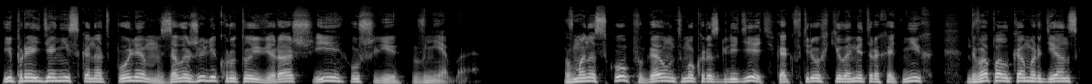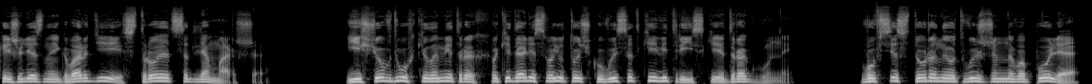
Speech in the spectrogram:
и, пройдя низко над полем, заложили крутой вираж и ушли в небо. В моноскоп Гаунд мог разглядеть, как в трех километрах от них два полка Мордианской железной гвардии строятся для марша. Еще в двух километрах покидали свою точку высадки витрийские драгуны. Во все стороны от выжженного поля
